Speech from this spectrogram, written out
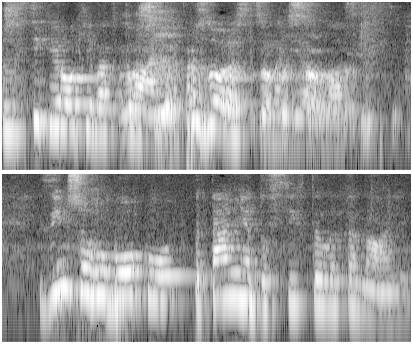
вже стільки років актуальне, прозорості медіавласності. З іншого боку, питання до всіх телеканалів,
